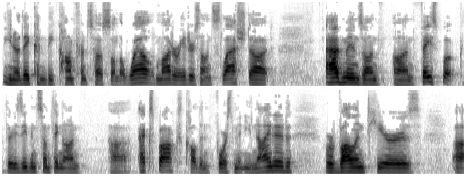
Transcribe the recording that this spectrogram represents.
you know, they can be conference hosts on the well, moderators on Slashdot, admins on, on Facebook. There's even something on uh, Xbox called Enforcement United, where volunteers uh,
